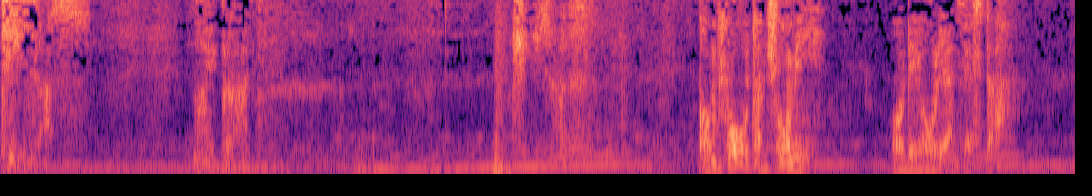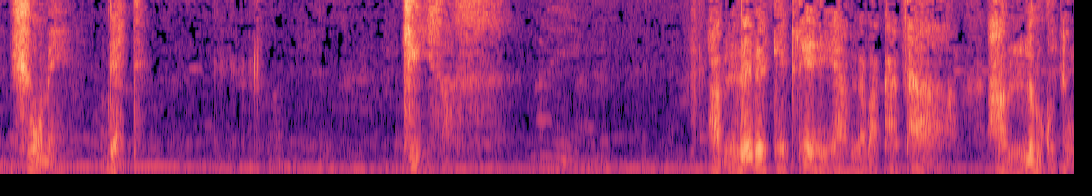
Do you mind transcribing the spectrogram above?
Jesus. My God. Jesus. Come forth and show me, oh the holy ancestor. Show me death. Jesus. Hablebekete, hablabakata, hablukutu.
